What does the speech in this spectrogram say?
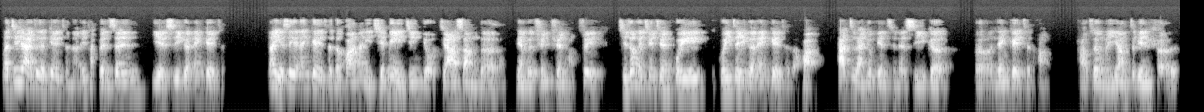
那接下来这个 gate 呢？诶，它本身也是一个 N gate，那也是一个 N gate 的话，那你前面已经有加上的两个圈圈哈，所以其中的圈圈归归这一个 n gate 的话，它自然就变成了是一个呃 n gate 哈。好，所以我们一样这边呃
